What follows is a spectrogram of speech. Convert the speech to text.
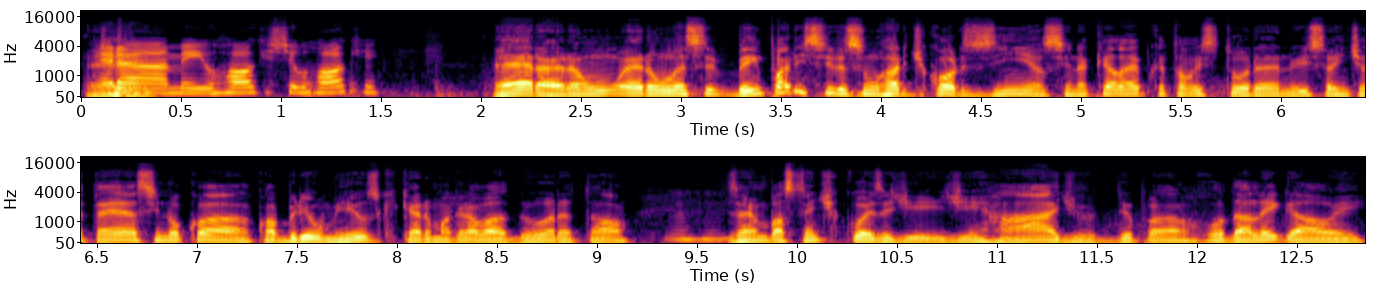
Era é... meio rock, estilo rock? Era, era um, era um lance bem parecido, assim, um hardcorezinho, assim, naquela época tava estourando isso, a gente até assinou com a, com a Abril Music, que era uma gravadora e tal. Uhum. Fizeram bastante coisa de, de rádio, deu pra rodar legal aí.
